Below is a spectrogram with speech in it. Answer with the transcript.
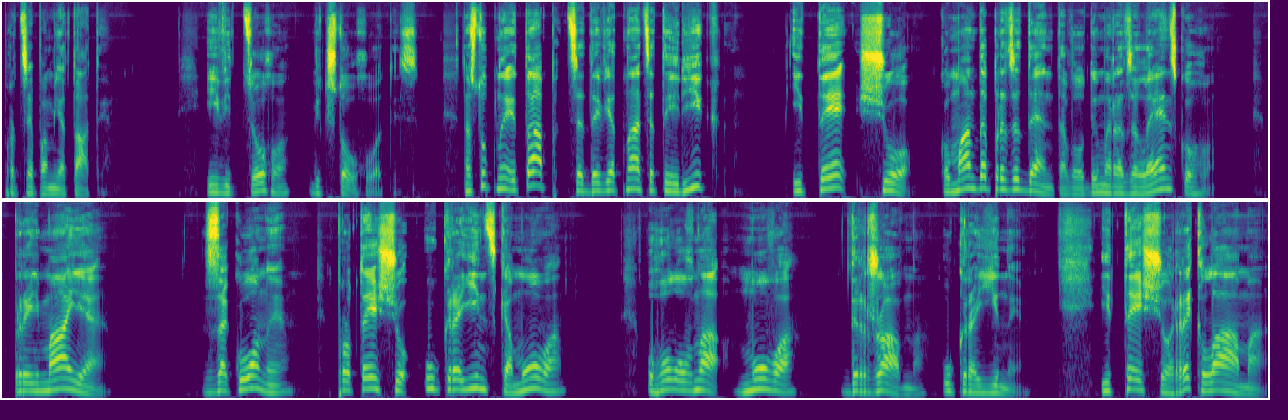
про це пам'ятати і від цього відштовхуватись. Наступний етап це 19-й рік, і те, що команда президента Володимира Зеленського приймає закони про те, що українська мова головна мова державна України. І те, що реклама,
